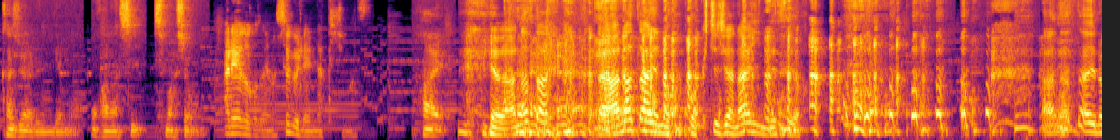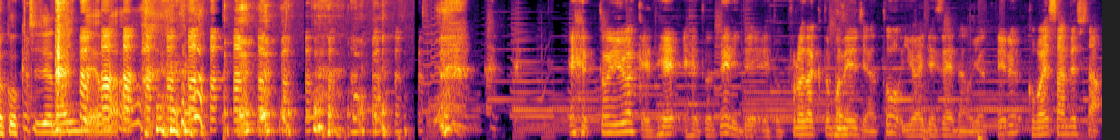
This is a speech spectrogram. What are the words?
カジュアルにでもお話ししましょうありがとうございます。すぐ連絡します。はいいや、あなた、あなたへの告知じゃないんですよ。あなたへの告知じゃないんだよな。えというわけで、えっとデリで、えっとプロダクトマネージャーと UI デザイナーをやっている小林さんでした。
